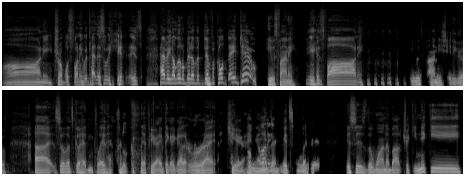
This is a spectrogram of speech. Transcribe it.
Fawny. Trump was funny with that this weekend. Is having a little bit of a difficult day too. He was funny. He is funny. He was funny, Shady Grove. Uh, so let's go ahead and play that little clip here. I think I got it right. Cheer. Hang on one funny. second. It's hilarious. This is the one about Tricky Nikki.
